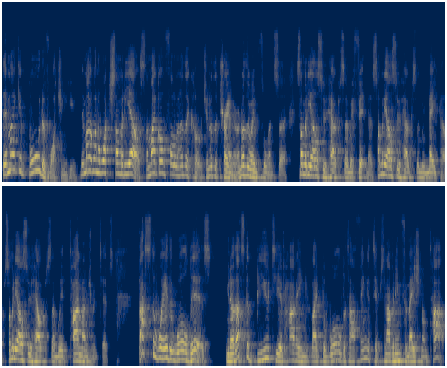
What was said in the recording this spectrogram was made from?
they might get bored of watching you. They might want to watch somebody else. They might go and follow another coach, another trainer, another influencer, somebody else who helps them with fitness, somebody else who helps them with makeup, somebody else who helps them with time management tips. That's the way the world is. You know, that's the beauty of having like the world at our fingertips and having information on tap.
